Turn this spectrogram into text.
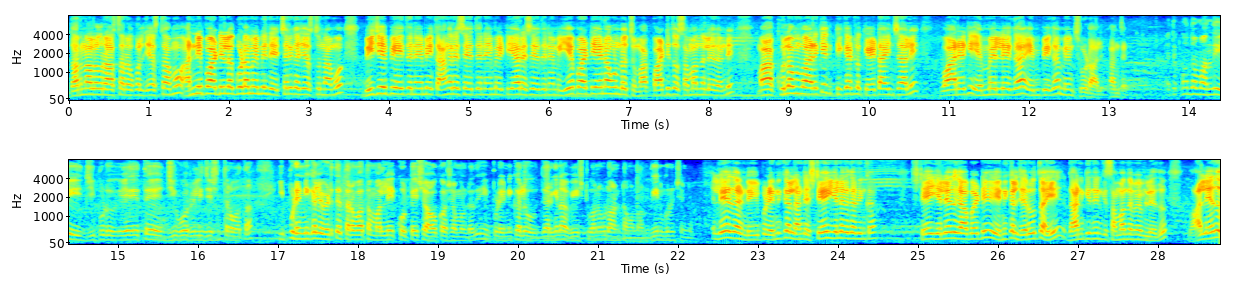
ధర్నాలు రాస్తారోకలు చేస్తాము. అన్ని పార్టీలకు కూడా మేము ఇది హెచ్చరిక చేస్తున్నాము. బీజేపీ అయితేనేమి కాంగ్రెస్ అయితేనేమి టీఆర్ఎస్ అయితేనేమి ఏ పార్టీ అయినా ఉండొచ్చు. మాకు పార్టీతో సంబంధం లేదండి. మా కులం వారికి టికెట్లు కేటాయించాలి. వారికి ఎమ్మెల్యేగా ఎంపీగా మేము చూడాలి. అంతే. అయితే కొంతమంది జీ- ఇప్పుడు ఏదైతే జీవో రిలీజ్ చేసిన తర్వాత ఇప్పుడు ఎన్నికలు పెడితే తర్వాత మళ్ళీ కొట్టేసే అవకాశం ఉంటుంది. ఇప్పుడు ఎన్నికలు జరిగిన వేస్ట్ అని కూడా అంటా ఉన్నాను దీని గురించి? లేదండి. ఇప్పుడు ఎన్నికలు అంటే స్టే ఇవ్వలేదు కదా ఇంకా? స్టే చేయలేదు కాబట్టి ఎన్నికలు జరుగుతాయి. దానికి దీనికి సంబంధం ఏం లేదు. వాళ్ళు ఏదో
